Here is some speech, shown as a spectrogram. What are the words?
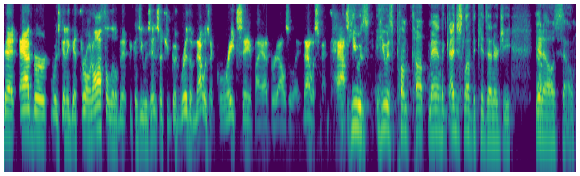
that Adbert was going to get thrown off a little bit because he was in such a good rhythm. That was a great save by Adbert Alzolay. That was fantastic. He was he was pumped up, man. I just love the kid's energy, you yeah. know. So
